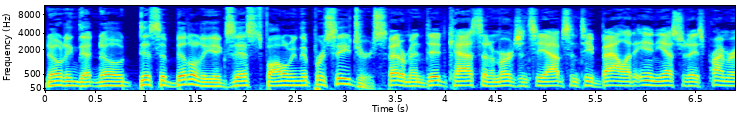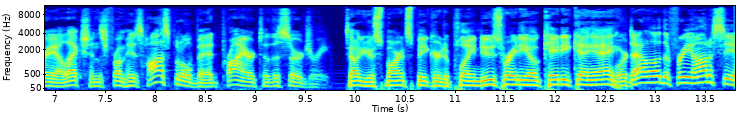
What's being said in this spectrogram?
noting that no disability exists following the procedures. Fetterman did cast an emergency absentee ballot in yesterday's primary elections from his hospital bed prior to the surgery. Tell your smart speaker to play News Radio KDKA. Or download the free Audacy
